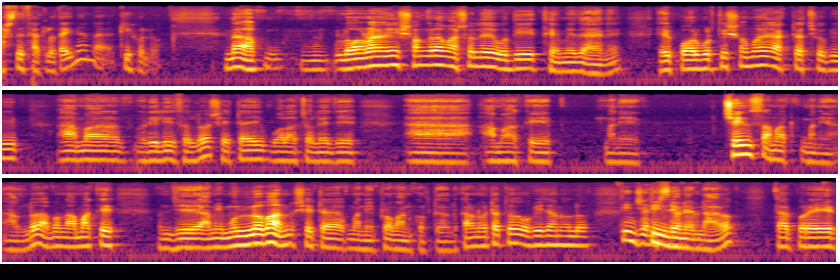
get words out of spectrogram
আসতে থাকল, তাই না? না, কি হলো? না লড়াই সংগ্রাম আসলে ওদি থেমে যায় না এর পরবর্তী সময়ে একটা ছবি আমার রিলিজ হলো, সেটাই বলা চলে যে আমাকে মানে চেঞ্জ আমার মানে আনলো এবং আমাকে যে আমি মূল্যবান সেটা মানে প্রমাণ করতে হলো। কারণ ওটা তো অভিযান হলো তিনজনের নায়ক। তারপরে এর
